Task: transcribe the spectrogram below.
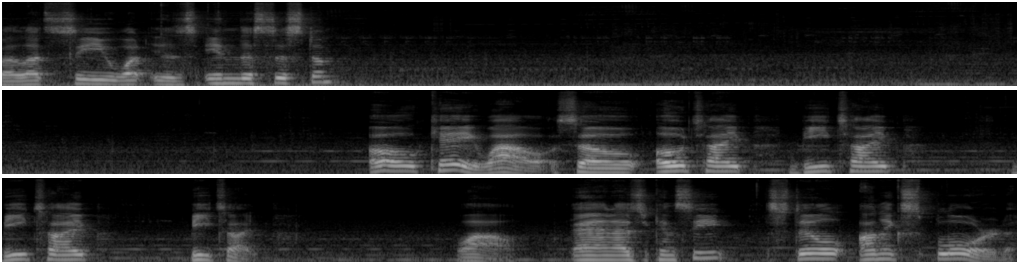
But let's see what is in the system. Okay, wow. So O-type, B-type, B-type, B-type. Wow. And as you can see, still unexplored.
